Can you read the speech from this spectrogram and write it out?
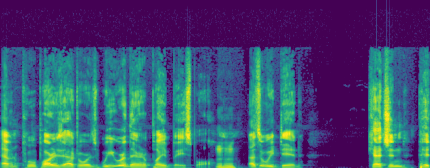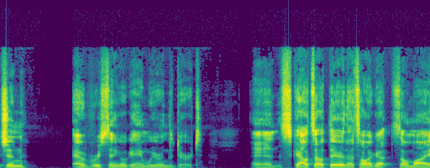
having pool parties afterwards. We were there to play baseball. Mm-hmm. That's what we did. Catching, pitching, every single game we were in the dirt. And the scouts out there, that's how I got some of my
